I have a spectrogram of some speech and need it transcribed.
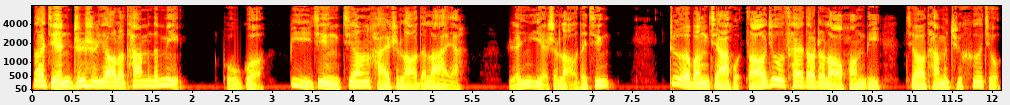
那简直是要了他们的命。不过，毕竟姜还是老的辣呀，人也是老的精。这帮家伙早就猜到这老皇帝叫他们去喝酒，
